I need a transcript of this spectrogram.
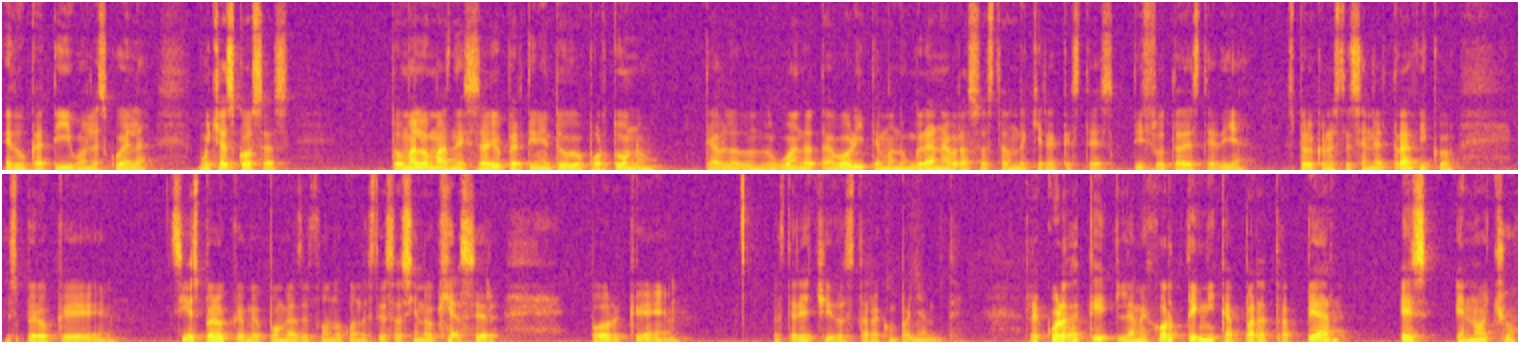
educativo en la escuela, muchas cosas. Toma lo más necesario, pertinente y oportuno. Te habla Don Wanda Tagori te mando un gran abrazo hasta donde quiera que estés. Disfruta de este día. Espero que no estés en el tráfico. Espero que... Sí, espero que me pongas de fondo cuando estés haciendo qué hacer. Porque estaría chido estar acompañándote. Recuerda que la mejor técnica para trapear es en 8.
